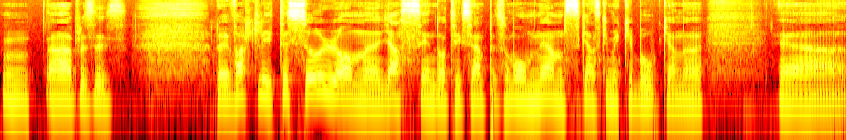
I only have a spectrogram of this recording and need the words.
Mm. Ja, precis. Det har ju varit lite surr om eh, Yassin då till exempel som omnämns ganska mycket i boken. Eh,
